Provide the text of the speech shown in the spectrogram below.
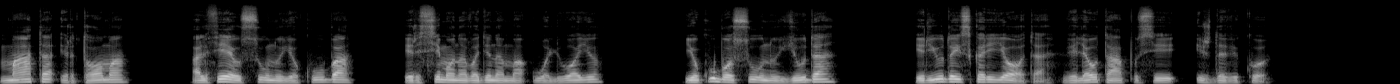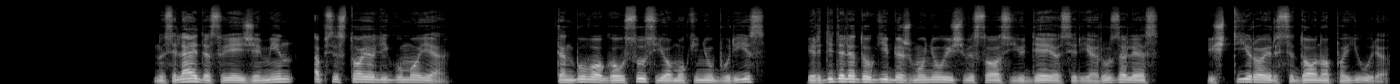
Matą ir Tomą, Alfėjaus sūnų Jokūbą ir Simoną vadinamą uoliuoju, Jokūbo sūnų Judą ir Judą Iskarijotą, vėliau tapusi išdaviku. Nusileidę su jais žemyn, apsistojo lygumoje. Ten buvo gausus jo mokinių būrys ir didelė daugybė žmonių iš visos Judėjos ir Jeruzalės, iš Tyro ir Sidono pajūrio.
